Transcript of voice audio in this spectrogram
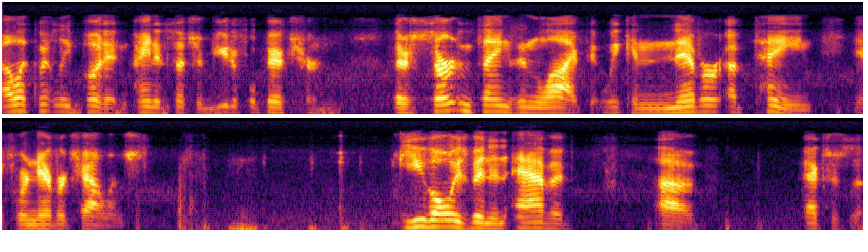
eloquently put it and painted such a beautiful picture, there's certain things in life that we can never obtain if we're never challenged. You've always been an avid uh, exercise.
